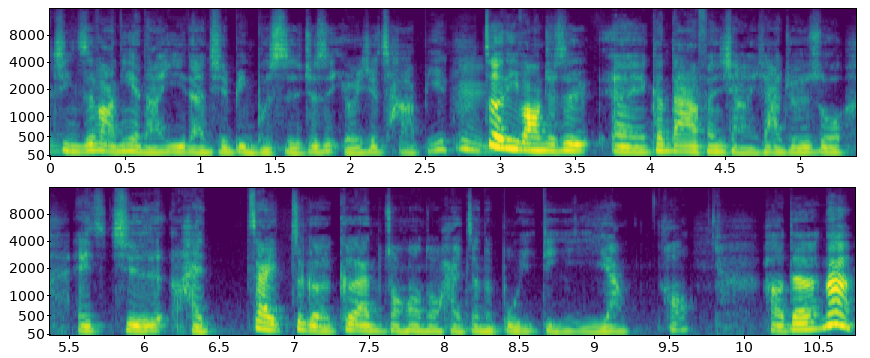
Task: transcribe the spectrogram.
警执法你也拿一一单，其实并不是，就是有一些差别。嗯、这个地方就是，呃，跟大家分享一下，就是说，哎，其实还在这个个案的状况中，还真的不一定一样。好，好的，那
